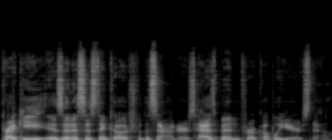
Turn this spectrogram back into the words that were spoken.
Preki is an assistant coach for the Sounders, has been for a couple years now.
